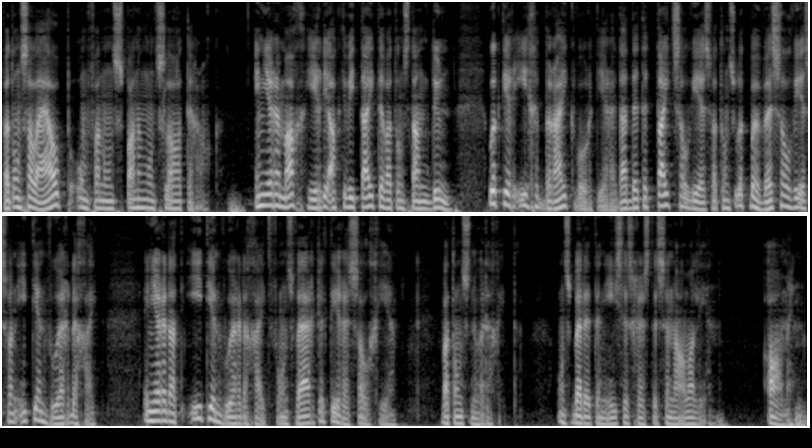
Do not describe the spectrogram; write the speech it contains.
wat ons sal help om van ons spanning ontslae te raak. En Here mag hierdie aktiwiteite wat ons dan doen ook deur U gebruik word, Here, dat dit 'n tyd sal wees wat ons ook bewus sal wees van U teenwoordigheid. En Here dat U teenwoordigheid vir ons werklik die rus sal gee wat ons nodig het. Ons bid dit in Jesus Christus se naam alleen. Amen.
